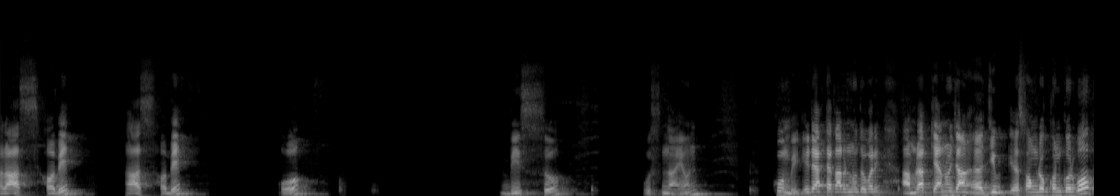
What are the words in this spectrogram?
হ্রাস হবে হ্রাস হবে ও বিশ্ব উষ্ণায়ন কমবে। এটা একটা কারণ হতে পারে। আমরা কেন জীব- সংরক্ষণ করব?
